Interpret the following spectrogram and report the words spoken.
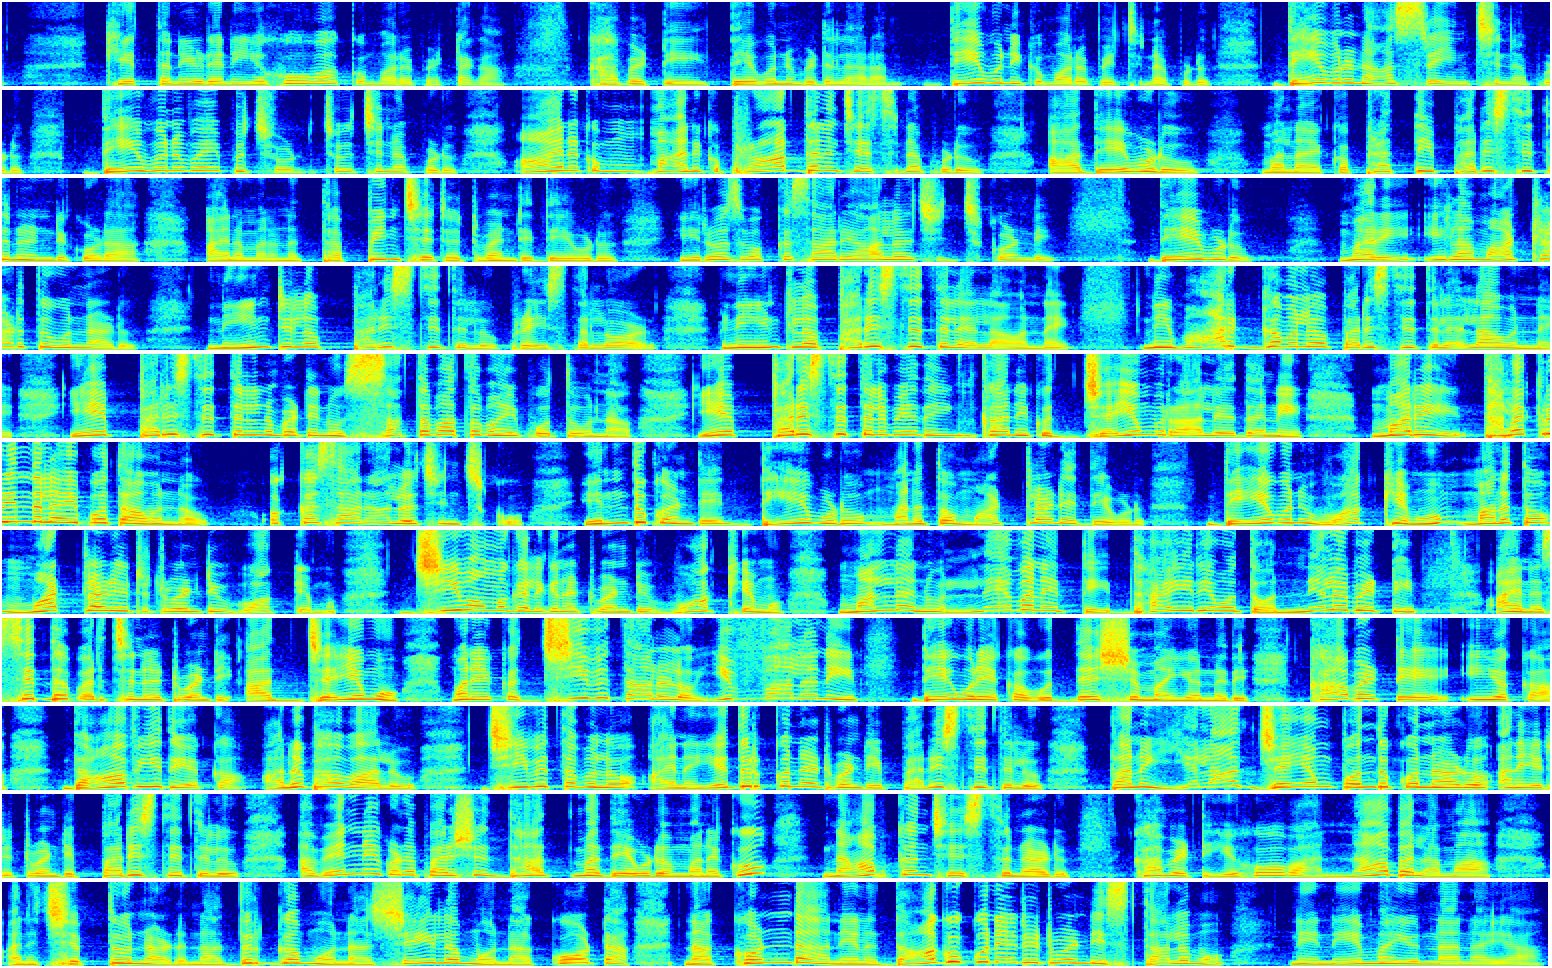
కీర్తనీయుడని యహోవాకు మొరపెట్టగా. కాబట్టి దేవుని బిడలారా దేవునికి మొరపెట్టినప్పుడు దేవుని ఆశ్రయించినప్పుడు దేవుని వైపు చూ చూచినప్పుడు ఆయనకు ఆయనకు ప్రార్థన చేసినప్పుడు ఆ దేవుడు మన యొక్క ప్రతి పరిస్థితి నుండి కూడా ఆయన మనల్ని తప్పించేటటువంటి దేవుడు. ఈరోజు ఒక్కసారి ఆలోచించుకోండి. దేవుడు మరి ఇలా మాట్లాడుతూ ఉన్నాడు. నీ ఇంటిలో పరిస్థితులు ప్రేస్తలోడ్ నీ ఇంట్లో పరిస్థితులు ఎలా ఉన్నాయి? నీ మార్గంలో పరిస్థితులు ఎలా ఉన్నాయి? ఏ పరిస్థితులను బట్టి నువ్వు సతమతం అయిపోతూ ఉన్నావు? ఏ పరిస్థితుల మీద ఇంకా నీకు జయం రాలేదని మరి తలక్రిందులు అయిపోతా ఉన్నావు? ఒక్కసారి ఆలోచించుకో. ఎందుకంటే దేవుడు మనతో మాట్లాడే దేవుడు. దేవుని వాక్యము మనతో మాట్లాడేటటువంటి వాక్యము. జీవము కలిగినటువంటి వాక్యము. మనలను లేవనెత్తి ధైర్యముతో నిలబెట్టి ఆయన సిద్ధపరిచినటువంటి ఆ జయము మన యొక్క జీవితాలలో ఇవ్వాలని దేవుని యొక్క ఉద్దేశం అయి ఉన్నది. కాబట్టే ఈ యొక్క దావీదు యొక్క అనుభవాలు జీవితంలో ఆయన ఎదుర్కొన్నటువంటి పరిస్థితులు తను ఎలా జయం పొందుకున్నాడు అనేటటువంటి పరిస్థితులు అవన్నీ కూడా పరిశుద్ధాత్మ దేవుడు మనకు జ్ఞాపకం చేస్తున్నాడు. కాబట్టి యహోవా నా బలమా అని చెప్తున్నాడు. నా దుర్గము నా శైలము నా కోట నా కొండ నేను దాగుకునేటటువంటి స్థలము. నేనేమై ఉన్నానయ్యా?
